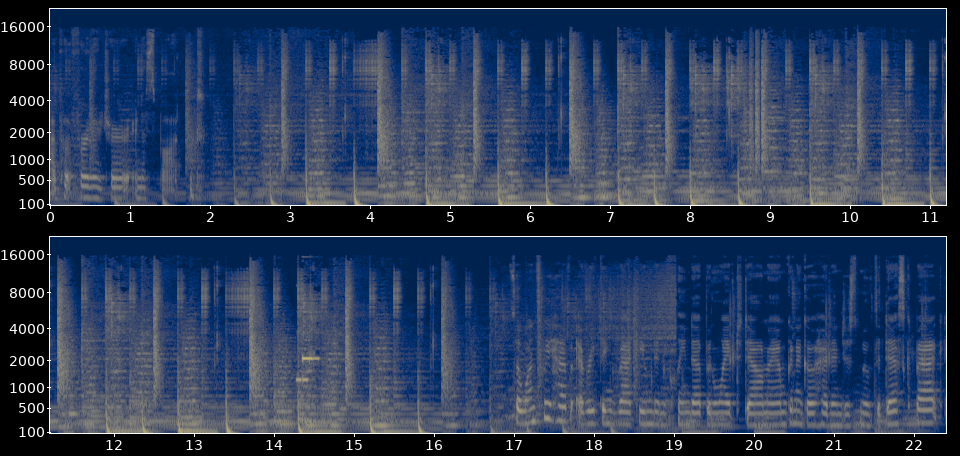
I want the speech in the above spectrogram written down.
I put furniture in a spot. once we have everything vacuumed and cleaned up and wiped down, I am going to go ahead and just move the desk back.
